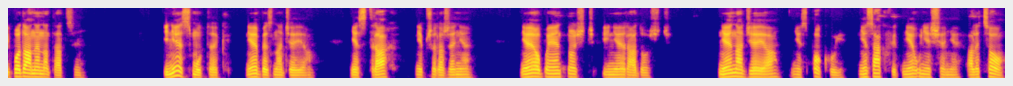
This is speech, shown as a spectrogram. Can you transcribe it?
i podane na tacy. I nie smutek, nie beznadzieja, nie strach, nie przerażenie, nie obojętność i nie radość, nie nadzieja, nie spokój, nie zachwyt, nie uniesienie, ale co?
